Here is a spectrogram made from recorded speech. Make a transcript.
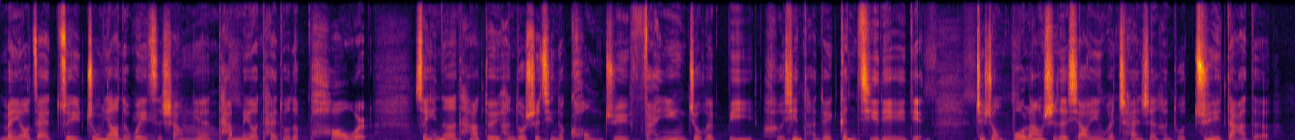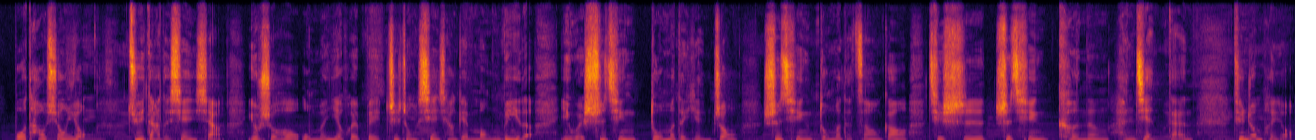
没有在最重要的位置上面，他没有太多的 power。所以呢，他对很多事情的恐惧反应就会比核心团队更激烈一点。这种波浪式的效应会产生很多巨大的波涛汹涌、巨大的现象。有时候我们也会被这种现象给蒙蔽了，以为事情多么的严重，事情多么的糟糕。其实事情可能很简单。听众朋友，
